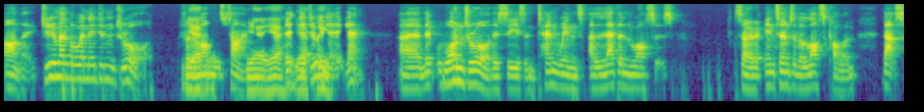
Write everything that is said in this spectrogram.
aren't they? Do you remember when they didn't draw? for yeah. the longest time. Yeah, yeah. They, yeah. are doing it again. Uh, they've one draw this season, 10 wins, 11 losses. So, in terms of the loss column, that's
